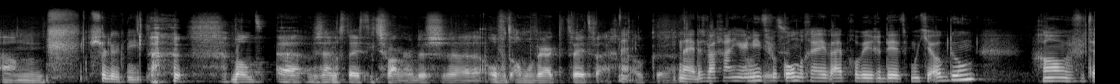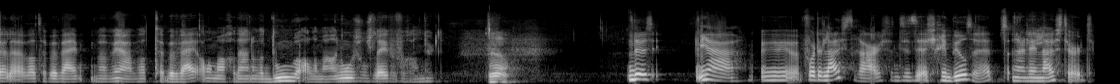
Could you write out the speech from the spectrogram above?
Absoluut niet. Want uh, we zijn nog steeds niet zwanger, dus uh, of het allemaal werkt, dat weten we eigenlijk nee. ook. Uh, nee, dus wij gaan hier niet, niet, verkondigen, hey, wij proberen dit, moet je ook doen. Gewoon we vertellen wat hebben, wij, ja, wat hebben wij allemaal gedaan en wat doen we allemaal en hoe is ons leven veranderd. Ja. Dus ja, voor de luisteraars, als je geen beeld hebt en alleen luistert,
